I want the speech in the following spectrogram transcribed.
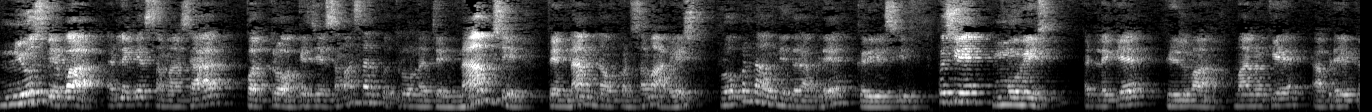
ન્યૂઝપેપર એટલે કે સમાચાર પત્રો, કે જે સમાચાર પત્રોના જે નામ છે તે નામનો પણ સમાવેશ પ્રોપર નાઉનની અંદર આપણે કરીએ છીએ. પછી મૂવીઝ એટલે કે ફિલ્મમાં માનો કે આપણે એક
